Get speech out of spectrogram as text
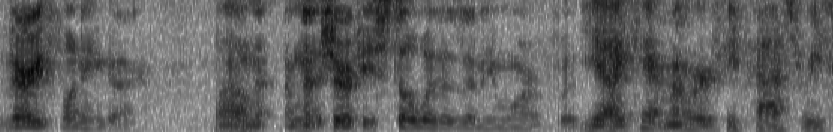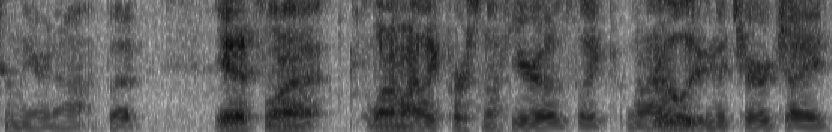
Very funny guy. I'm, not, I'm not sure if he's still with us anymore, but Yeah, I can't remember if he passed recently or not, but yeah, that's one of one of my like personal heroes. Like when I was Really? leaving the church, I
